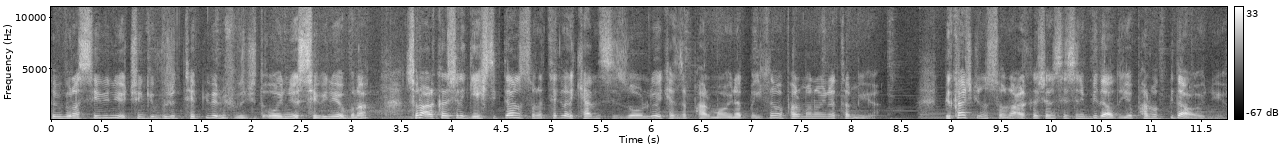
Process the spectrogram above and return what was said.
Tabii buna seviniyor. Çünkü vücut tepki vermiş. Vücut oynuyor, seviniyor buna. Sonra arkadaşları geçtikten sonra tekrar kendisi zorluyor kendisi parmağı oynatmak için ama parmağını oynatamıyor. Birkaç gün sonra arkadaşların sesini bir daha duyuyor, parmak bir daha oynuyor.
